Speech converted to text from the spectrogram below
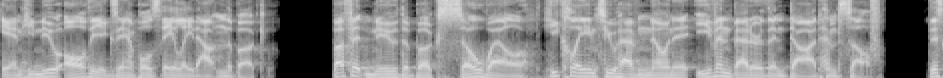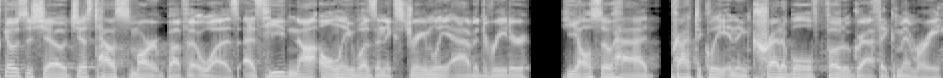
and he knew all the examples they laid out in the book. Buffett knew the book so well, he claimed to have known it even better than Dodd himself. This goes to show just how smart Buffett was, as he not only was an extremely avid reader, he also had practically an incredible photographic memory.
